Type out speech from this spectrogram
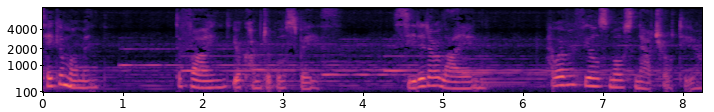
Take a moment to find your comfortable space, seated or lying, however feels most natural to you.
